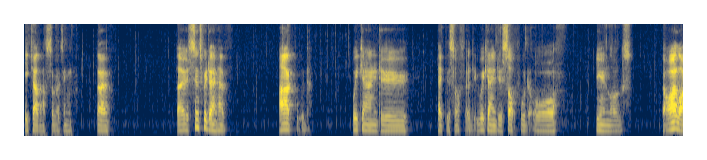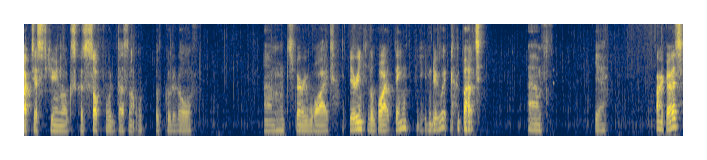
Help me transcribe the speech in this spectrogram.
each other sort of thing. So, so since we don't have hardwood, we can only do, take this off, we can only do softwood or hewn logs. So I like just hewn logs because softwood does not look, look good at all. Um, it's very white. If you're into the white thing, you can do it, but um, yeah. Alright guys,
